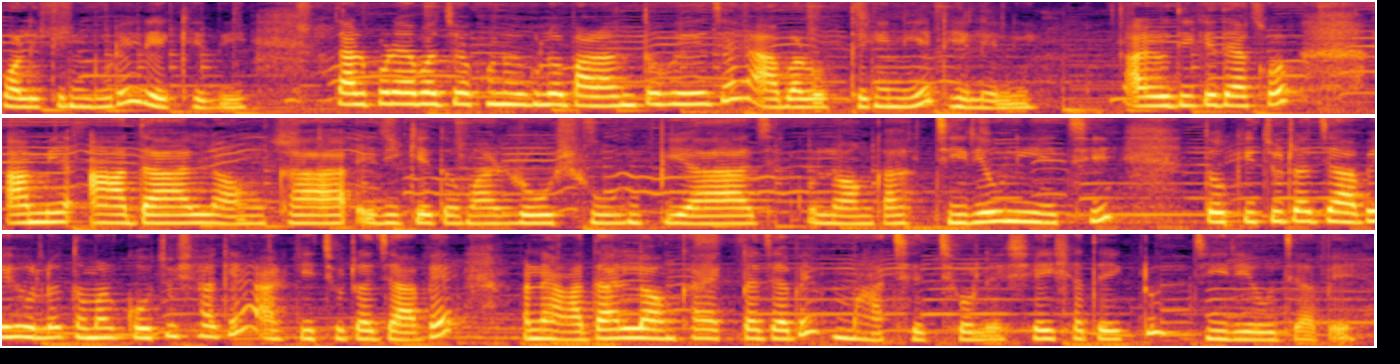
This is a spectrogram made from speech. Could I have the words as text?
পলিথিন ভরে রেখে দিই। তারপরে আবার যখন ওইগুলো বাড়ান্ত হয়ে যায়, আবার ওর থেকে নিয়ে ঢেলে নিই। আর ওদিকে দেখো, আমি আদা, লঙ্কা, এদিকে তোমার রসুন, পেঁয়াজ, লঙ্কা চিড়েও নিয়েছি। তো কিছুটা যাবে হলো তোমার কচু শাকে আর কিছুটা যাবে মানে আদার লঙ্কা একটা যাবে মাছের ঝোলে, সেই সাথে একটু জিরেও যাবে।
